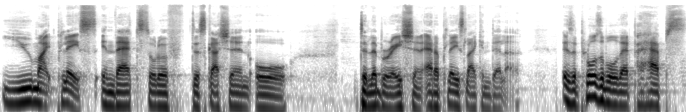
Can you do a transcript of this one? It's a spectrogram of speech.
you might place in that sort of discussion or deliberation at a place like Andela? Is it plausible that perhaps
